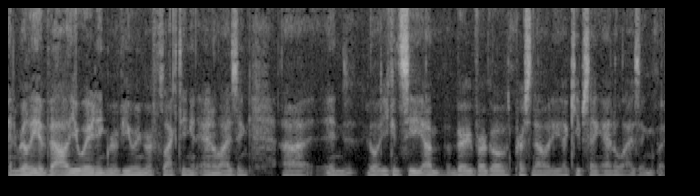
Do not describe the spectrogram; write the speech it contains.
and really evaluating, reviewing, reflecting, and analyzing uh, and well, you can see I'm a very Virgo personality. I keep saying analyzing, but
